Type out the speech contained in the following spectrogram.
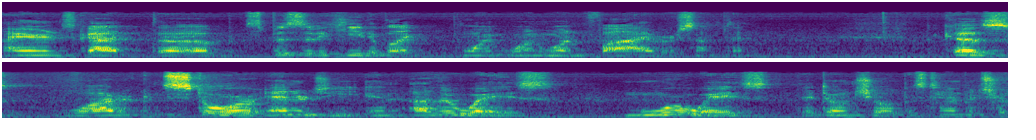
Iron's got uh, specific heat of like 0.115 or something because water can store energy in other ways, more ways that don't show up as temperature.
